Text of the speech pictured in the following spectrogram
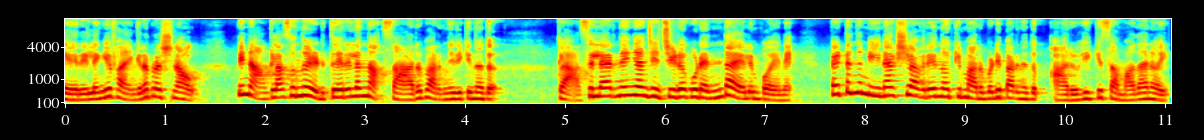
കയറിയില്ലെങ്കിൽ ഭയങ്കര പ്രശ്നമാവും. പിന്നെ ആ ക്ലാസ് ഒന്നും എടുത്തു തരില്ലെന്നാ സാറ് പറഞ്ഞിരിക്കുന്നത്. ക്ലാസ് ഇല്ലായിരുന്നേ ഞാൻ ചേച്ചിയുടെ കൂടെ എന്തായാലും പോയേനെ. പെട്ടെന്ന് മീനാക്ഷി അവരെ നോക്കി മറുപടി പറഞ്ഞതും ആരോഹിക്ക് സമാധാനമായി.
